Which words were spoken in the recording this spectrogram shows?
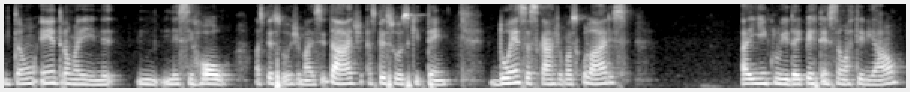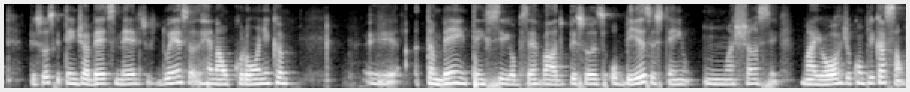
Então, entram aí nesse rol as pessoas de mais idade, as pessoas que têm doenças cardiovasculares, aí incluída a hipertensão arterial, pessoas que têm diabetes mellitus, doença renal crônica, é, também tem se observado pessoas obesas têm uma chance maior de complicação.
